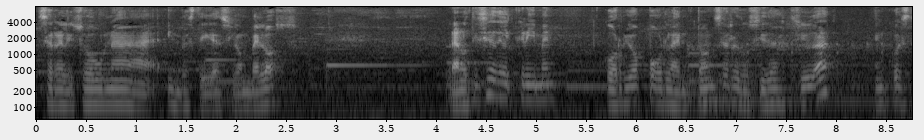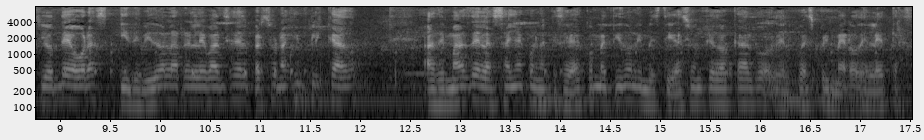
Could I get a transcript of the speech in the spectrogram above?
se realizó una investigación veloz. La noticia del crimen corrió por la entonces reducida ciudad en cuestión de horas y debido a la relevancia del personaje implicado, además de la hazaña con la que se había cometido, la investigación quedó a cargo del juez primero de letras,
